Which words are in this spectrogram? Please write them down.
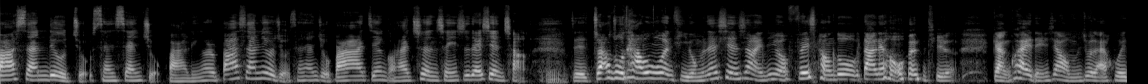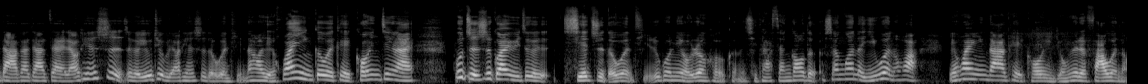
八三六九三三九八零二八三六九三三九八。今天赶快趁陈医师在现场，对，抓住他问问题。我们在线上已经有非常多大量的问题了，赶快等一下我们就来回答大家在聊天室这个 YouTube 聊天室的问题。然后也欢迎各位可以 call in 进来。不只是关于这个血脂的问题，如果你有任何可能其他三高的相关的疑问的话，也欢迎大家可以 call in 踊跃的发问哦。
